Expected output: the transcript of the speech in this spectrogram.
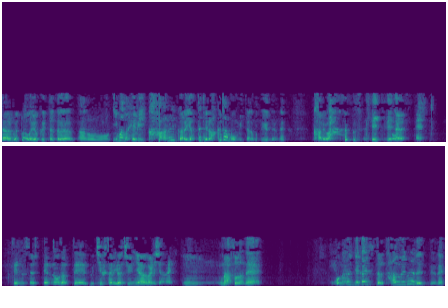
だから武藤がよく言ったんだから、あのー今のヘビー軽いからやってて楽だもんみたいなこと言うんだよね。彼は。平気で。だからね、天王だって、うち二人はジュニア上がりじゃない？うん。まあそうだね。本当にでかいっつったら田植えぐらいだよね。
